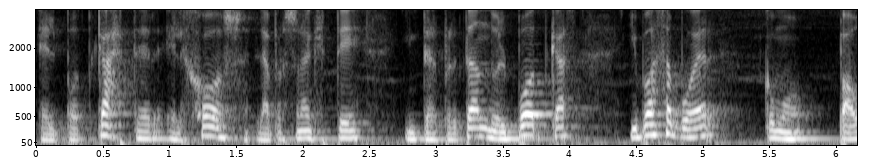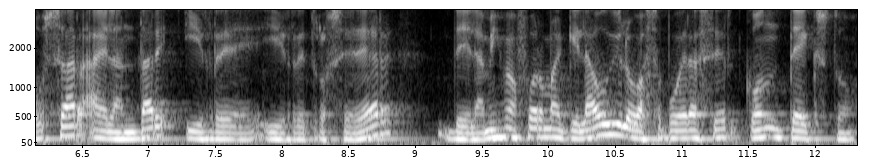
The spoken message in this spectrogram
el podcaster, el host, la persona que esté interpretando el podcast y vas a poder como pausar, adelantar y, retroceder de la misma forma que el audio lo vas a poder hacer con texto.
